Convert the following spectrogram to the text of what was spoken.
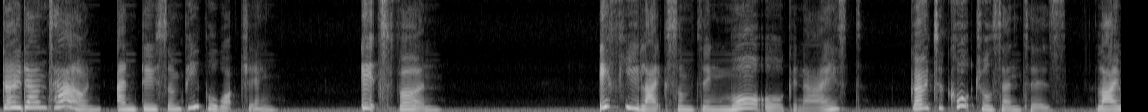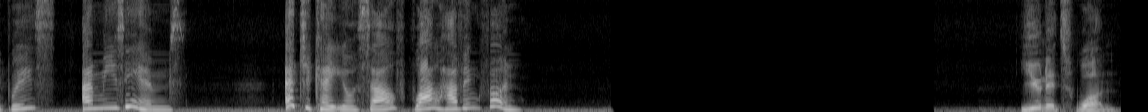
Go downtown and do some people watching. It's fun. If you like something more organised, go to cultural centres, libraries and museums. Educate yourself while having fun. Unit 1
